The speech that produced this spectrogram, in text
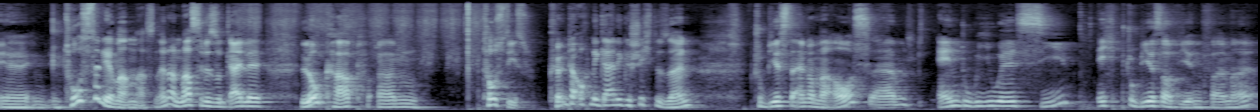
äh, im Toaster dir warm machst. Ne? Dann machst du dir so geile Low Carb ähm, Toasties. Könnte auch eine geile Geschichte sein. Probierst du einfach mal aus. Ähm, and we will see. Ich probiere es auf jeden Fall mal.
